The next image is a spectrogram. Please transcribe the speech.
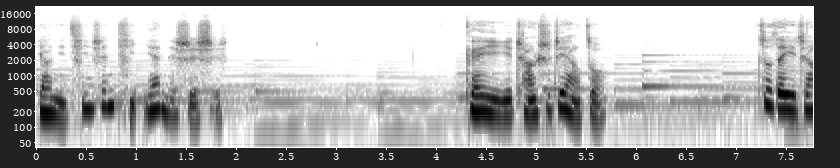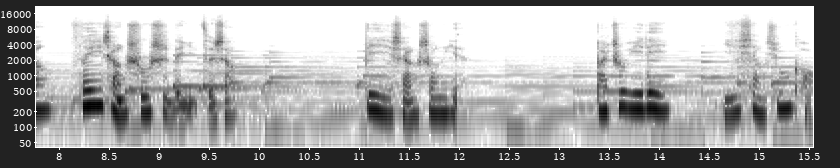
要你亲身体验的事实。可以尝试这样做：坐在一张非常舒适的椅子上，闭上双眼，把注意力移向胸口。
